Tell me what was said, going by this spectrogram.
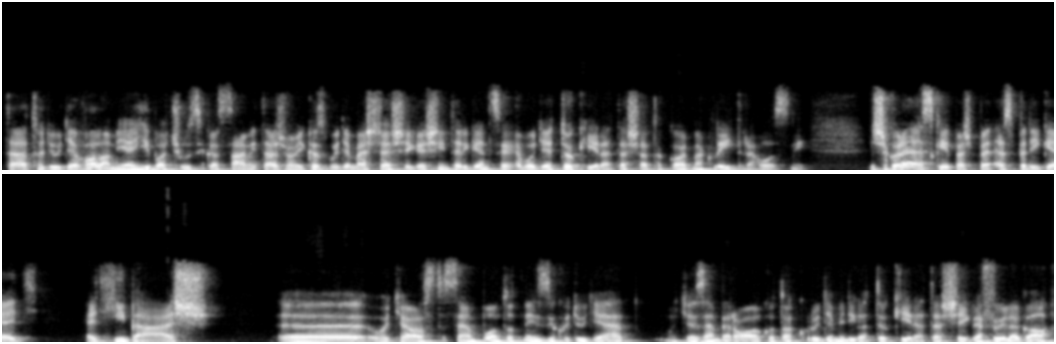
tehát, hogy ugye valamilyen hiba csúszik a számításban, miközben ugye mesterséges intelligenciával ugye tökéleteset akarnak létrehozni. És akkor ehhez képest ez pedig egy, egy hibás, hogyha azt a szempontot nézzük, hogy ugye hát, hogyha az ember alkot, akkor ugye mindig a tökéletességre, főleg a,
